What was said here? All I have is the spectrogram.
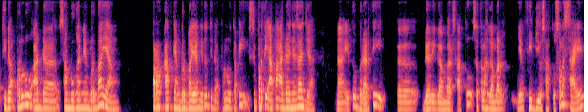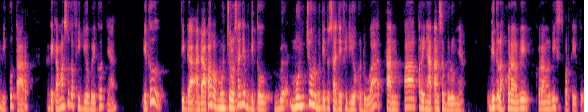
tidak perlu ada sambungan yang berbayang. Perekat yang berbayang itu tidak perlu, tapi seperti apa adanya saja. Nah itu berarti dari gambar satu, setelah gambar ya, video satu selesai diputar, ketika masuk ke video berikutnya, itu tidak ada apa-apa, muncul saja begitu muncul begitu saja video kedua tanpa peringatan sebelumnya. Gitulah kurang lebih kurang lebih seperti itu.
